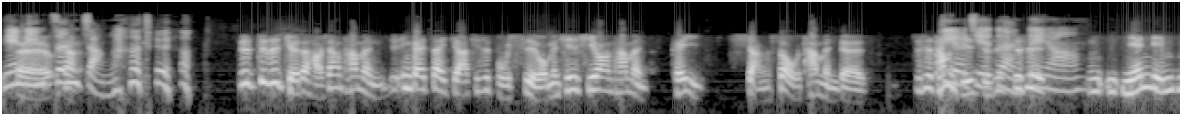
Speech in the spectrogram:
年龄增长啊，呃、对啊，就就是觉得好像他们应该在家，其实不是。我们其实希望他们可以享受他们的，就是他们其实只是就是嗯年龄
